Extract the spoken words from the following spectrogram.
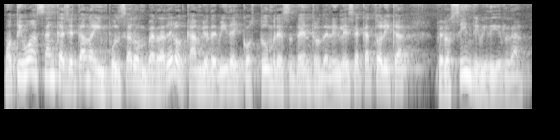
motivó a San Cayetano a impulsar un verdadero cambio de vida y costumbres dentro de la Iglesia Católica, pero sin dividirla.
